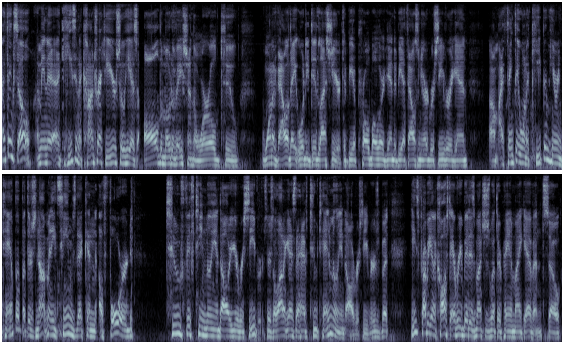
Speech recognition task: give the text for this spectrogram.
I think so. I mean, uh, he's in a contract year, so he has all the motivation in the world to want to validate what he did last year, to be a Pro Bowler again, to be a thousand yard receiver again. Um, I think they want to keep him here in Tampa, but there's not many teams that can afford two $15 million year receivers. There's a lot of guys that have two $10 million receivers, but he's probably going to cost every bit as much as what they're paying Mike Evans. So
